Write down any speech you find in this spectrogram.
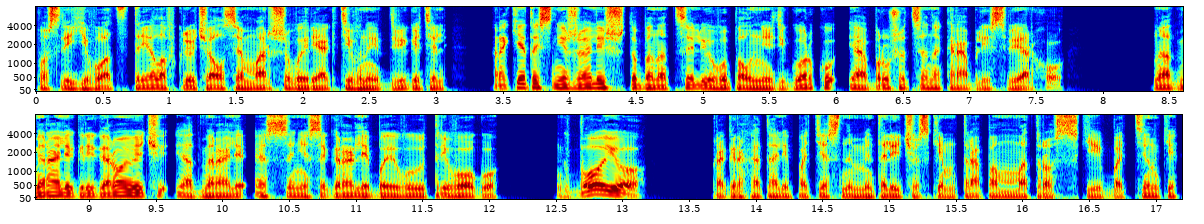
После его отстрела включался маршевый реактивный двигатель, Ракеты снижались, чтобы над целью выполнить горку и обрушиться на корабли сверху. Но адмирали Григорович и адмирали Эссене сыграли боевую тревогу. «К бою!» Прогрохотали по тесным металлическим трапам матросские ботинки,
